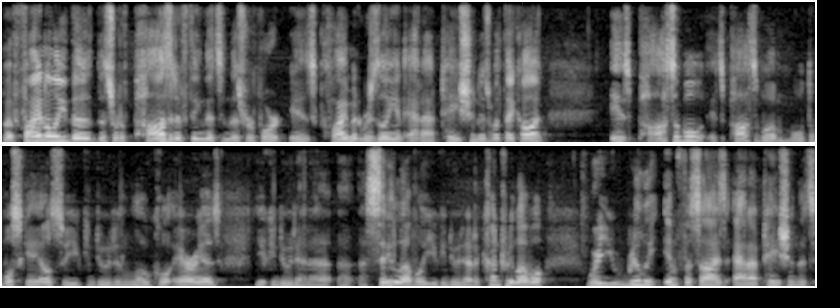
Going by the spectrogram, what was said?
But finally, the, the sort of positive thing that's in this report is climate resilient adaptation, is what they call it, is possible. It's possible at multiple scales. So you can do it in local areas, you can do it at a, a city level, you can do it at a country level, where you really emphasize adaptation that's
